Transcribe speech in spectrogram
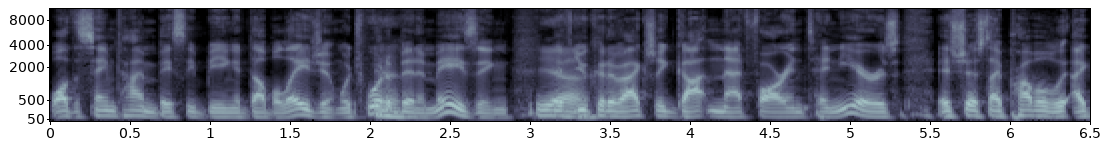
while at the same time basically being a double agent, which would have been amazing Yeah. if you could have actually gotten that far in ten years. It's just I probably I,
